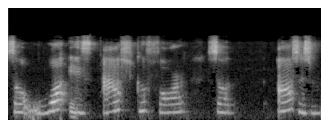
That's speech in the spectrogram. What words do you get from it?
So what is ASHE good for? So ASHE is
